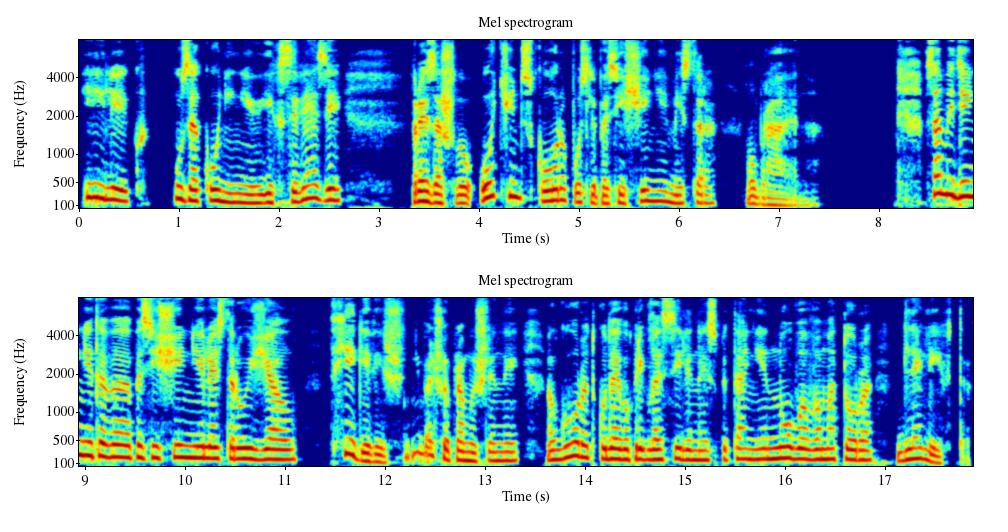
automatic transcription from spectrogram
или к узаконению их связи, произошло очень скоро после посещения мистера О'Брайена. В самый день этого посещения Лестер уезжал в Хегевиш, небольшой промышленный город, куда его пригласили на испытание нового мотора для лифтов.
